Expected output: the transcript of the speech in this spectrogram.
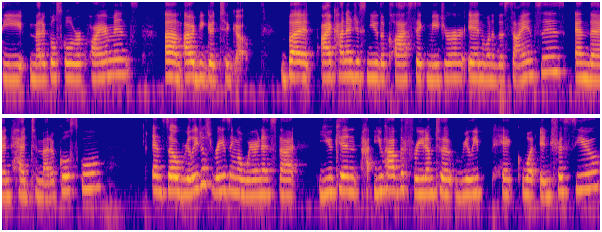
the medical school requirements. Um, I would be good to go. But I kind of just knew the classic major in one of the sciences and then head to medical school. And so, really, just raising awareness that you can you have the freedom to really pick what interests you.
